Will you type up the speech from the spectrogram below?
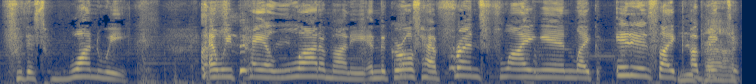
for this one week. And we pay a lot of money, and the girls have friends flying in. Like it is like You a pack big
